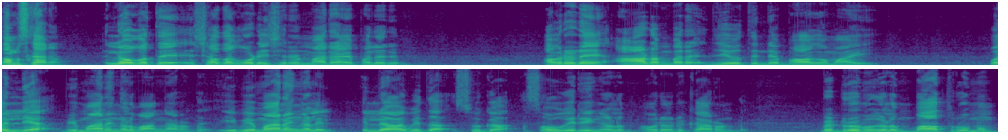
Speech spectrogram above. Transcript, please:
നമസ്കാരം. ലോകത്തെ ശതകോടീശ്വരന്മാരായ പലരും അവരുടെ ആഡംബര ജീവിതത്തിന്റെ ഭാഗമായി വലിയ വിമാനങ്ങൾ വാങ്ങാറുണ്ട്. ഈ വിമാനങ്ങളിൽ എല്ലാവിധ സുഖ സൗകര്യങ്ങളും അവരൊരുക്കാറുണ്ട് ബെഡ്റൂമുകളും ബാത്റൂമും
